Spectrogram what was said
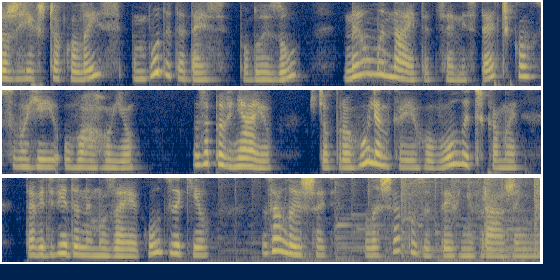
Тож, якщо колись будете десь поблизу, не оминайте це містечко своєю увагою. Запевняю, що прогулянка його вуличками та відвідини музеї кудзиків залишать лише позитивні враження.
